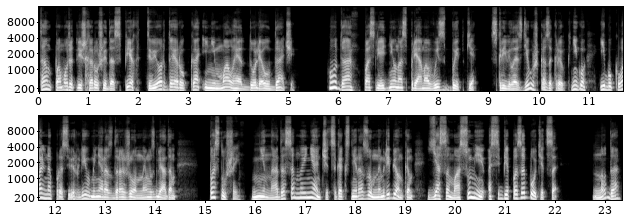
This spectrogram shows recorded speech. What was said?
«Там поможет лишь хороший доспех, твердая рука и немалая доля удачи». «О да, последний у нас прямо в избытке», – скривилась девушка, закрыв книгу и буквально просверлив меня раздраженным взглядом. «Послушай, не надо со мной нянчиться, как с неразумным ребенком. Я сама сумею о себе позаботиться». «Ну да,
